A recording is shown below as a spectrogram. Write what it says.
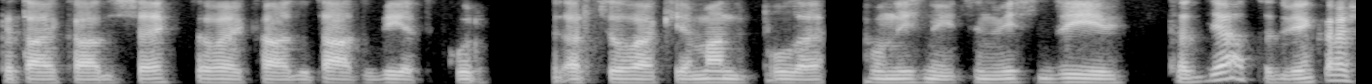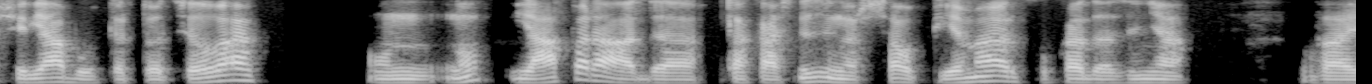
ka tā ir kāda sekta vai kāda tāda vieta, kur ar cilvēkiem manipulē un iznīcina visu dzīvi, tad jā, tad vienkārši ir jābūt ar to cilvēku un nu, jāparāda, tā kā es nezinu, ar savu piemēru kaut kādā ziņā, vai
